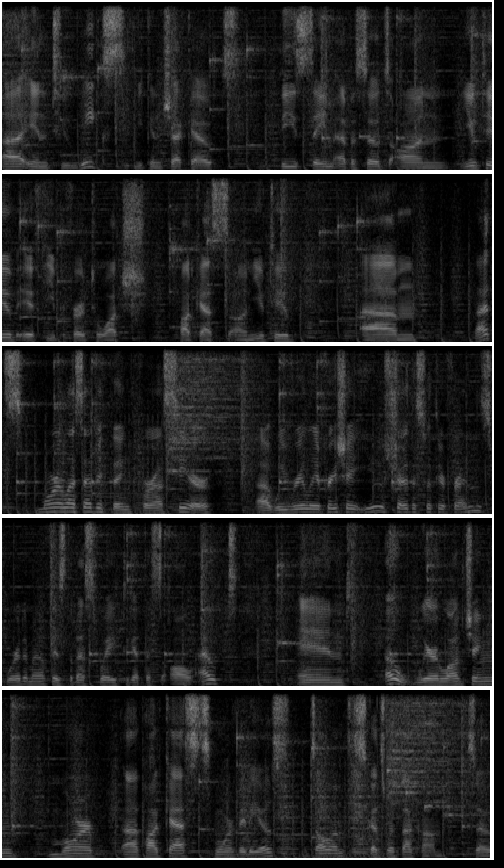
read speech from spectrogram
uh, in two weeks. You can check out these same episodes on YouTube if you prefer to watch podcasts on YouTube. Um, that's more or less everything for us here. Uh, we really appreciate you. Share this with your friends. Word of mouth is the best way to get this all out. And oh, we're launching more uh, podcasts, more videos. It's all on scudsworth.com. So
